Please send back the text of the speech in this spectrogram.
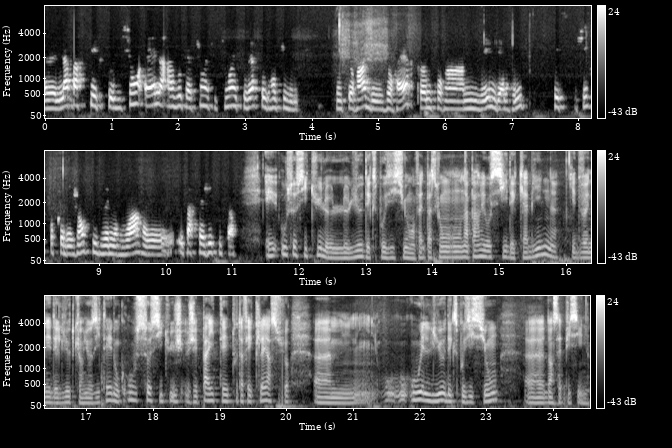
euh, la partie exposition, elle, a vocation effectivement à être ouverte au grand public. Donc il y aura des horaires, comme pour un musée, une galerie, spécifique pour que les gens puissent venir voir et, partager tout ça. Et où se situe le, lieu d'exposition en fait? Parce qu'on a parlé aussi des cabines qui devenaient des lieux de curiosité. Donc où se situe? J'ai pas été tout à fait clair sur euh, où, est le lieu d'exposition euh, dans cette piscine.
